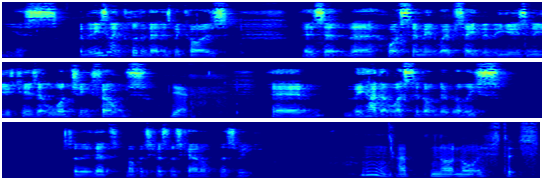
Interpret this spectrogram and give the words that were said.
Yes, but the reason I included it is because is it the what's the main website that they use in the UK? Is it Launching Films? Yeah. Um, they had it listed on the release, so they did Muppets Christmas Carol this week. Hmm, I've not noticed. It's.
